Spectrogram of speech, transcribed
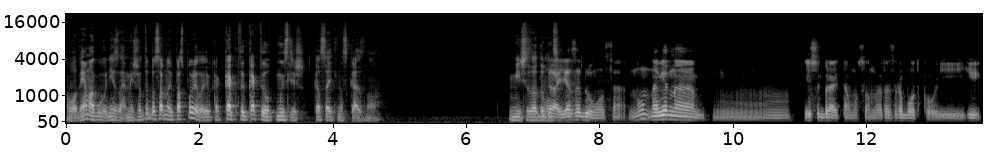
Вот, я могу, не знаю, Миша, ты бы со мной поспорил, или как, как, ты, как ты вот мыслишь касательно сказанного? Миша задумался. Да, я задумался. Ну, наверное, если брать там, условно, разработку и UX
